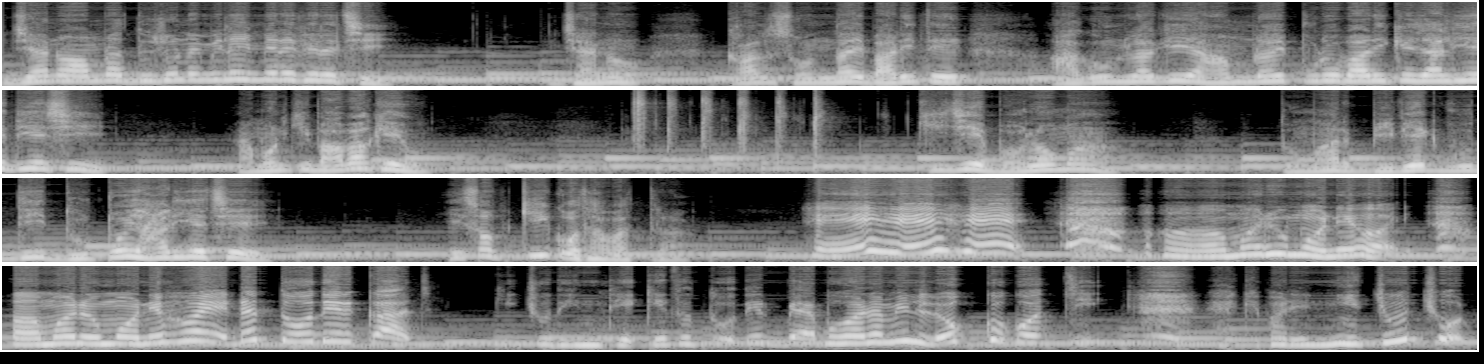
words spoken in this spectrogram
যেন আমরা দুজনে মিলেই মেরে ফেলেছি। যেন কাল সন্ধ্যায় বাড়িতে আগুন লাগিয়ে আমরাই পুরো বাড়িকে জ্বালিয়ে দিয়েছি। এমনকি বাবাকেও। কি যে বলো মা, তোমার বিবেক বুদ্ধি দুটোই হারিয়েছে। এসব কি কথাবার্তা? হ্যাঁ হ্যাঁ হ্যাঁ। আমারও মনে হয়, আমারও মনে হয় এটা তোদের কাজ। কিছুদিন থেকে তো তোদের ব্যবহার আমি লক্ষ্য করছি। একেবারে নিচু, ছোট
